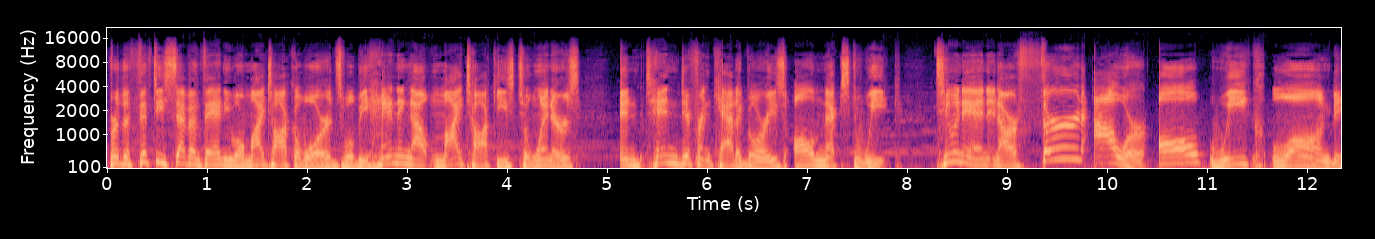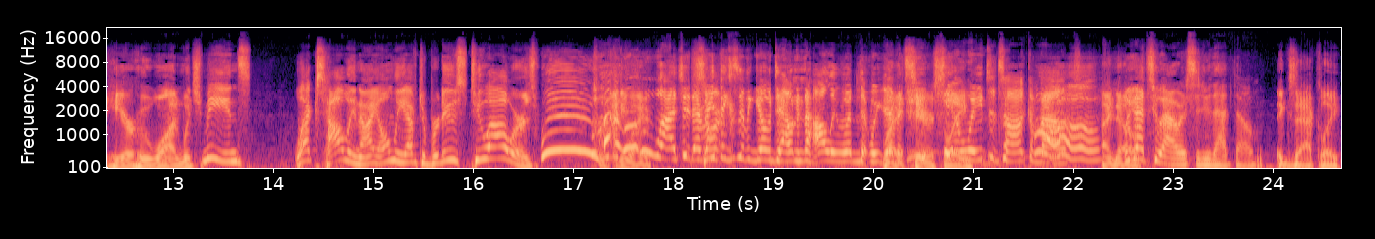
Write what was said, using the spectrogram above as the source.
for the 57th annual My Talk Awards. We'll be handing out My Talkies to winners in 10 different categories all next week. Tune in in our third hour all week long to hear who won, which means Lex, Holly, and I only have to produce two hours. Woo! Anyway, Watch it. Everything's going to go down in Hollywood that we're going Right, to seriously. can't wait to talk about. Oh. I know. We got two hours to do that, though. Exactly.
